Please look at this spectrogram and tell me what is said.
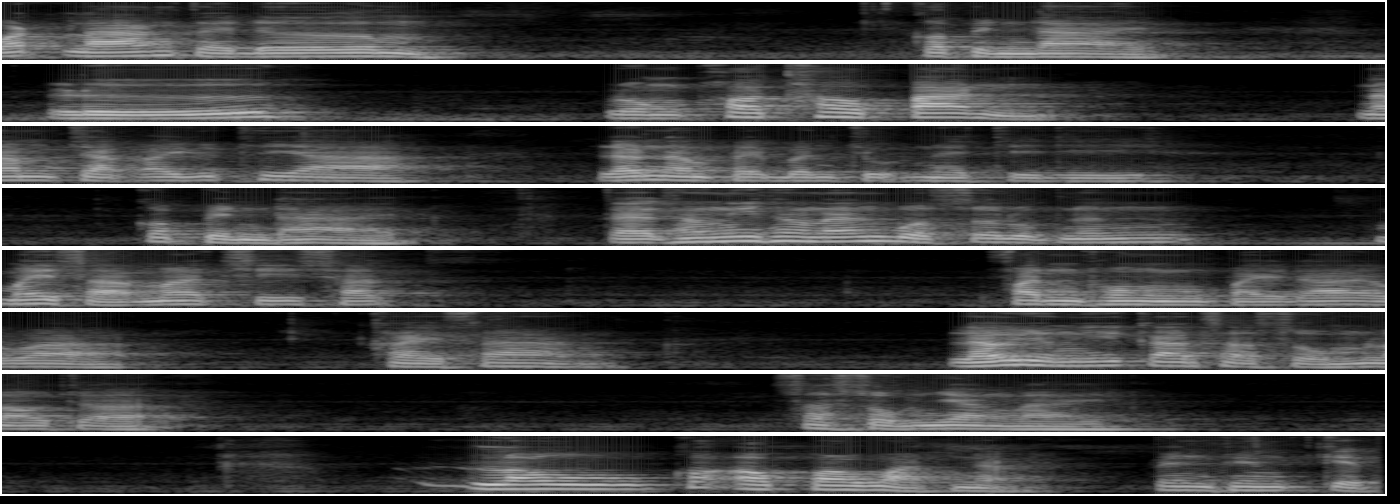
วัดล้างแต่เดิมก็เป็นได้ หรือหลวงพ่อเท่าปั้นนำจากอายุทยาแล้วนำไปบรรจุในเจดีย์ก็เป็นได้ แต่ทั้งนี้ทั้งนั้นบทสรุปนั้นไม่สามารถชี้ชัด ฟันธงลงไปได้ว่าใครสร้าง แล้วอย่างนี้การสะสมเราจะ สะสมอย่างไร เราก็เอาประวัติเนี่ยเป็นเพียงเก็บ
